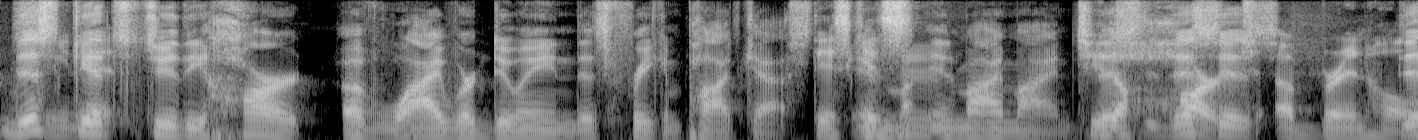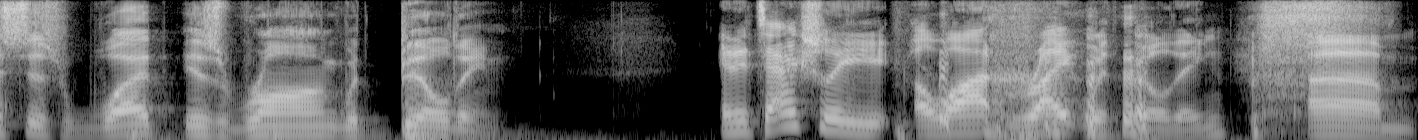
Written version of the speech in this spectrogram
this gets it, to the heart of why we're doing this freaking podcast. This in gets my, in my mind to This- the this heart is- of Bryn Hole. This is what is wrong with building. And it's actually a lot right with building, um,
